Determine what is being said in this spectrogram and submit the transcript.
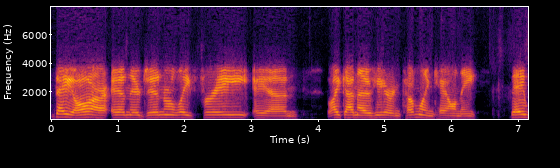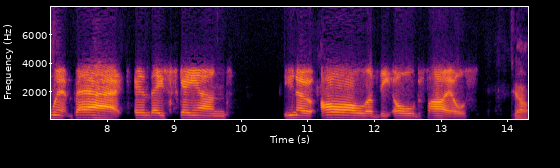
They are, and they're generally free. And like I know here in Cumberland County, they went back and they scanned, you know, all of the old files. Yeah.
